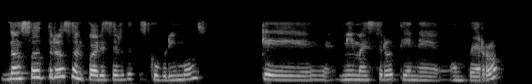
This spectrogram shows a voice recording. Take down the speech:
nosotros al parecer descubrimos que mi maestro tiene un perro,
